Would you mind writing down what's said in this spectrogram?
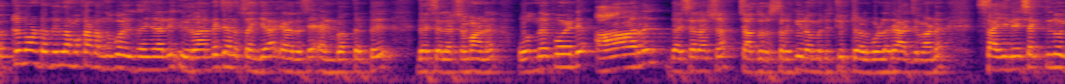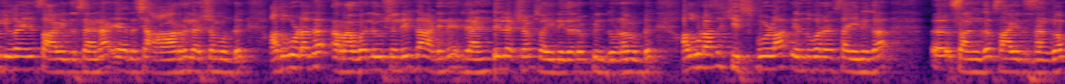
ഒറ്റ നോട്ടത്തിൽ നമ്മൾ കടന്നു പോയി കഴിഞ്ഞാൽ ഇറാന്റെ ജനസംഖ്യ ഏകദേശം എൺപത്തെട്ട് ദശലക്ഷമാണ്. ഒന്ന് പോയിന്റ് ആറ് ദശലക്ഷം ചതുരശ്ര കിലോമീറ്റർ ചുറ്റളവുള്ള രാജ്യമാണ്. സൈനിക ശക്തി നോക്കിക്കഴിഞ്ഞാൽ സായുധ സേന ഏകദേശം ആറ് ലക്ഷമുണ്ട്. അതുകൂടാതെ റവല്യൂഷണറി ഗാർഡിന് രണ്ട് ലക്ഷം സൈനികർ പിന്തുണ ഉണ്ട്. അതുകൂടാതെ ഹിസ്ബുള എന്ന് പറയുന്ന സൈനിക സംഘം സായുധ സംഘം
